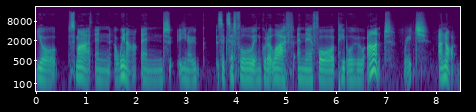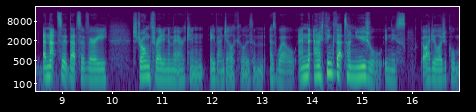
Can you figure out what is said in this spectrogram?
you're smart and a winner and you know successful and good at life and therefore people who aren't rich are not. And that's a that's a very strong thread in American evangelicalism as well. And and I think that's unusual in this ideological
